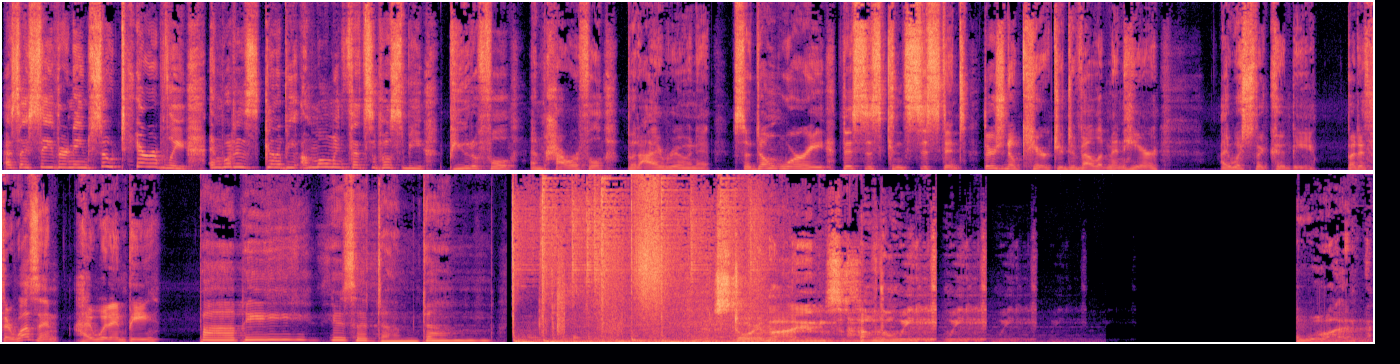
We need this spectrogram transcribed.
as I say their name so terribly. And what is going to be a moment that's supposed to be beautiful and powerful, but I ruin it. So don't worry, this is consistent. There's no character development here. I wish there could be. But if there wasn't, I wouldn't be Bobby is a dum dum. Storylines of the week. One.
